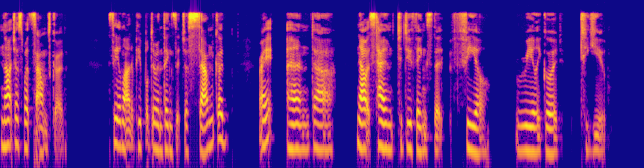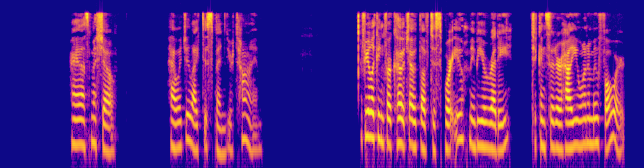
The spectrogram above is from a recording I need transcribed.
not just what sounds good. I see a lot of people doing things that just sound good, right? And uh, now it's time to do things that feel really good to you. All right, that's my show. How would you like to spend your time? If you're looking for a coach, I would love to support you. Maybe you're ready to consider how you want to move forward,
